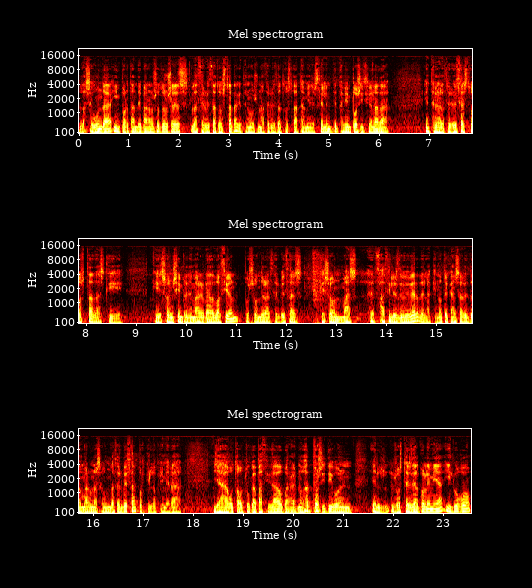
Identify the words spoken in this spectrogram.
La segunda importante para nosotros es la cerveza tostada, que tenemos una cerveza tostada también excelente, también posicionada entre las cervezas tostadas que, que son siempre de más graduación, pues son de las cervezas que son más eh, fáciles de beber, de la que no te cansas de tomar una segunda cerveza, porque la primera ya ha agotado tu capacidad o para no dar positivo en, los test de alcoholemia. Y luego,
